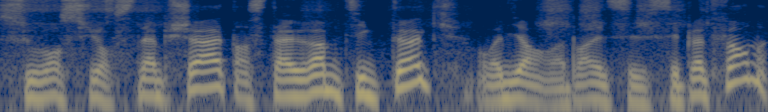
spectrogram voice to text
souvent sur Snapchat, Instagram, TikTok, on va dire, on va parler de ces, plateformes.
